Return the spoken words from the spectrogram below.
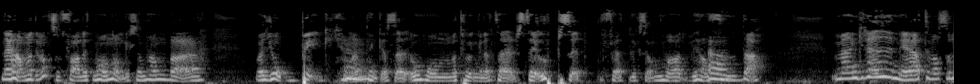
Nej, han, var- det var inte så farligt med honom liksom. Han bara var jobbig kan Mm. man tänka sig. Och hon var tvungen att så här, säga upp sig för att liksom vara vid hans Ja. sida. Men grejen är att det var så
